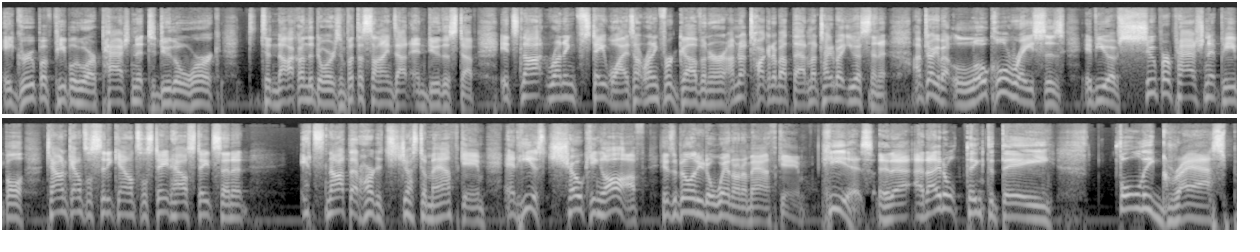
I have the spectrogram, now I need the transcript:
a group of people who are passionate to do the work, to knock on the doors and put the signs out and do the stuff. It's not running statewide, it's not running for governor. I'm not talking about that. I'm not talking about U.S. Senate. I'm talking about local races. If you have super passionate people, town council, city council, state house, state senate, it's not that hard. It's just a math game. And he is choking off his ability to win on a math game. He is. And I, and I don't think that they fully grasp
